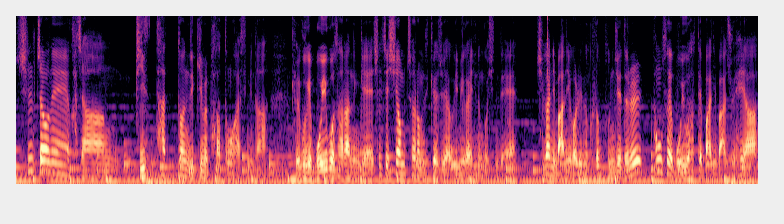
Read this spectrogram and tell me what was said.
실전에 가장 비슷했던 느낌을 받았던 것 같습니다. 결국에 모의고사라는 게 실제 시험처럼 느껴져야 의미가 있는 것인데 시간이 많이 걸리는 그런 문제들을 평소에 모의고사 때 많이 마주해야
